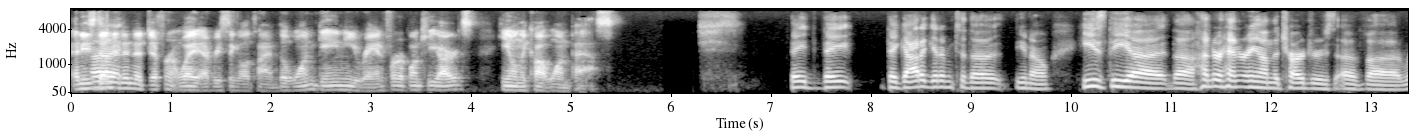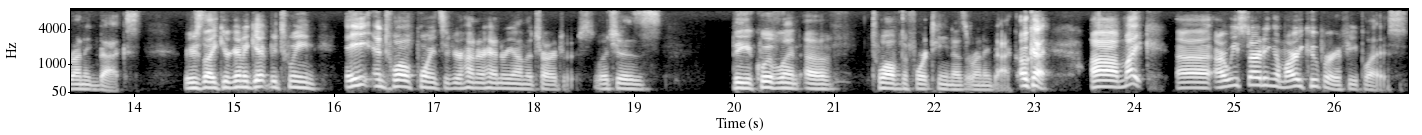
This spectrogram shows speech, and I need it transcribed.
And he's All done right. it in a different way every single time. The one game he ran for a bunch of yards, he only caught one pass. They they they got to get him to the you know he's the uh the Hunter Henry on the Chargers of uh running backs. He's like you're gonna get between eight and twelve points if you're Hunter Henry on the Chargers, which is the equivalent of twelve to fourteen as a running back. Okay, uh Mike, uh are we starting Amari Cooper if he plays?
